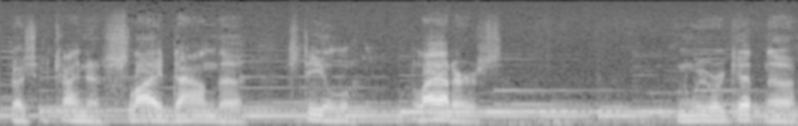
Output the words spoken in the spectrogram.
because you'd kind of slide down the steel ladders. And we were getting a,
